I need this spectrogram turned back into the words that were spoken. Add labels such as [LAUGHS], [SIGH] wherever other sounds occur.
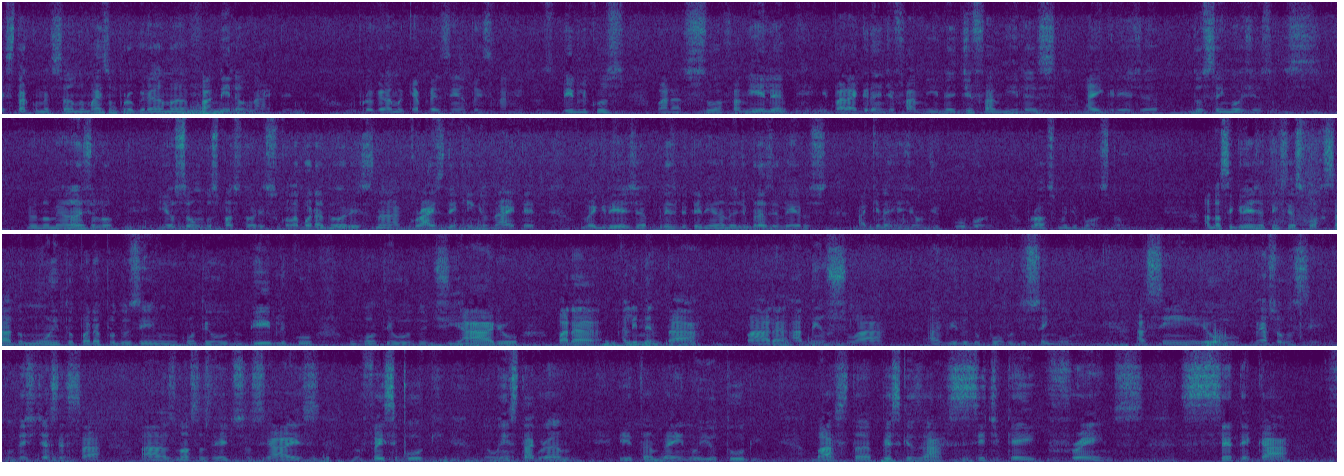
Está começando mais um programa Família United, um programa que apresenta ensinamentos bíblicos para a sua família e para a grande família de famílias, a Igreja do Senhor Jesus. Meu nome é Ângelo e eu sou um dos pastores colaboradores na Christ the King United, uma igreja presbiteriana de brasileiros aqui na região de Auburn, próximo de Boston. A nossa igreja tem se esforçado muito para produzir um conteúdo bíblico, um conteúdo diário, para alimentar, para abençoar a vida do povo do Senhor. Assim, eu peço a você, não deixe de acessar as nossas redes sociais, no Facebook, no Instagram e também no YouTube. Basta pesquisar CTK Friends, CTK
